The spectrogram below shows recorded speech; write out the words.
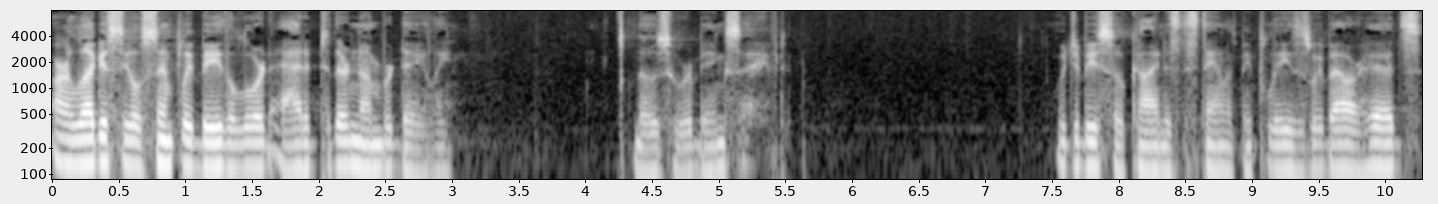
our legacy will simply be the Lord added to their number daily those who are being saved. Would you be so kind as to stand with me, please, as we bow our heads?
